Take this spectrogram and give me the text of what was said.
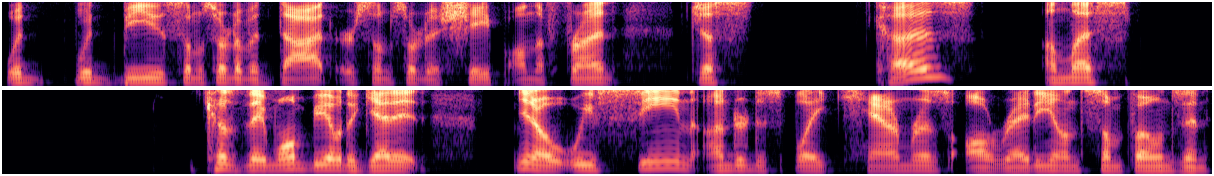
would would be some sort of a dot or some sort of shape on the front, just cause unless because they won't be able to get it. You know, we've seen under display cameras already on some phones, and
